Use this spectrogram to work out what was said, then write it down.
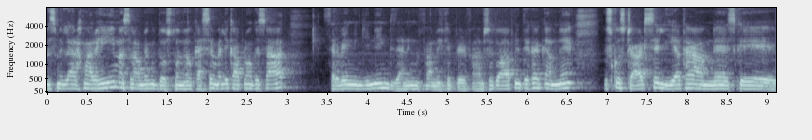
بسم اللہ الرحمن الرحیم۔ السلام علیکم دوستوں، میں ہوں کیسر ملک آپ لوگوں کے ساتھ۔ سروینگ انجینئرنگ، ڈیزائننگ انفارمیشن کے پلیٹ فارم سے۔ تو آپ نے دیکھا کہ ہم نے اس کو سٹارٹ سے لیا تھا۔ ہم نے اس کے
